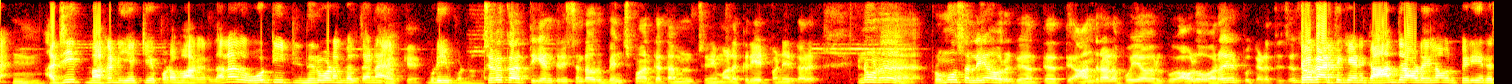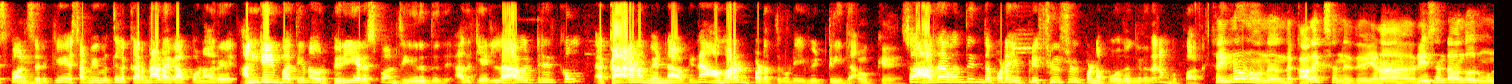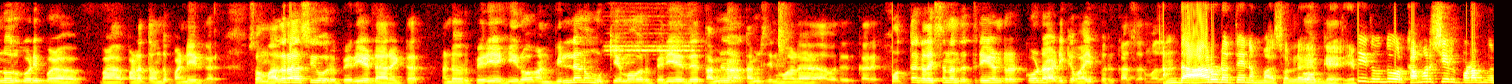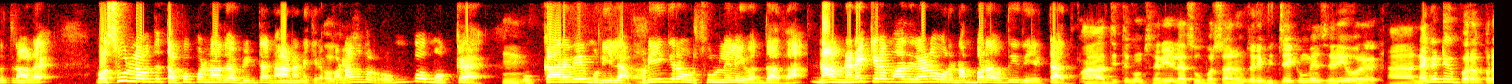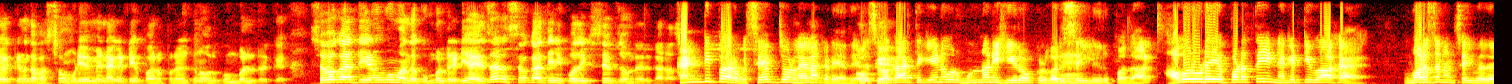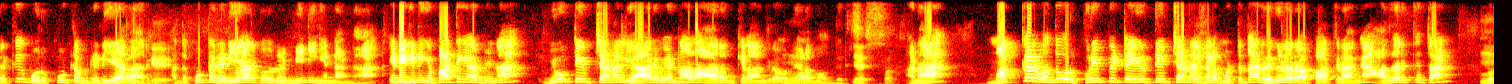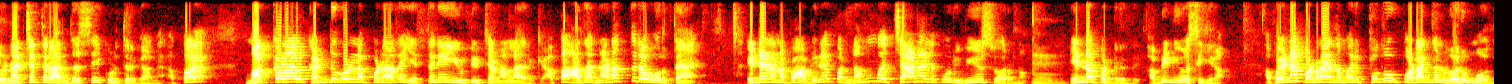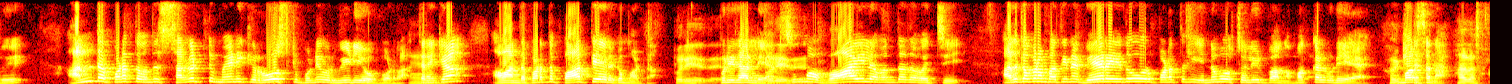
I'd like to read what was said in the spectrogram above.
அஜித் மகன் இயக்கிய படமாக இருந்தாலும் அது ஓடிடி நிறுவனங்கள் தானே முடிவு பண்ணணும். சிவகார்த்திகேயன் ரீசெண்டாக ஒரு பெஞ்ச் மார்க்கை தமிழ் சினிமாவில் கிரியேட் பண்ணியிருக்காரு. இன்னொன்று ப்ரொமோஷன்லேயும் அவருக்கு அந்த ஆந்திரால போய் அவருக்கு அவ்வளோ வரவேற்பு கிடைச்சிச்சு. சிவகார்த்திகேயனுக்கு ஆந்திராவுல எல்லாம் ஒரு பெரிய ரெஸ்பான்ஸ் இருக்கு. சமீபத்துல கர்நாடகா போனாரு. அங்கேயும் பாத்தீங்கன்னா ஒரு பெரிய ரெஸ்பான்ஸ் இருந்தது. அதுக்கு எல்லாவற்றிற்கும் காரணம் என்ன அப்படின்னா அமரன் படத்தினுடைய வெற்றி தான். ஓகே. ஸோ அதை வந்து இந்த படம் எப்படி ஃபுல்ஃபில் பண்ண போகுதுங்கிறத நம்ம பார்க்கலாம். சார் இன்னொன்று ஒன்று இந்த கலெக்ஷன் இது. ஏன்னா ரீசெண்டாக வந்து ஒரு முந்நூறு கோடி படத்தை வந்து பண்ணியிருக்காரு. ஸோ மதராசி ஒரு பெரிய டைரக்டர் அண்ட் ஒரு பெரிய ஹீரோ அண்ட் வில்லனும் முக்கியமாக ஒரு பெரிய இது தமிழ்நா தமிழ் சினிமாவில் அவர் இருக்காரு. மொத்த கலெக்ஷன் அந்த த்ரீ ஹண்ட்ரட் கோட அடிக்க வாய்ப்பு இருக்கா சார் அந்த ஆர்வத்தை நம்ம சொல்லவே இது வந்து ஒரு கமர்ஷியல் படம்ங்கிறதுனால வசூல்ல வந்து தப்பு பண்ணாது அப்படின்னு தான் நான் நினைக்கிறேன். படம் வந்து ரொம்ப மொக்க. உட்காரவே முடியல. அப்படிங்கிற ஒரு சூழ்நிலை வந்தாதான் நாம் நினைக்கிற மாதிரியான ஒரு நம்பரை வந்து இது எட்டாது. அஜித்துக்கும் சரி இல்லை சூப்பர் ஸ்டாருக்கும் சரி விஜய்க்குமே சரி ஒரு நெகட்டிவ் பரப்புறதுக்குன்னு இந்த ஃபர்ஸ்ட் முடியுமே நெகட்டிவ் பரப்புறதுக்குன்னு ஒரு கும்பல் இருக்கு. சிவகார்த்திகனுக்கும் அந்த கும்பல் ரெடி ஆயிடுச்சா. சிவகார்த்திகன் இப்போதைக்கு சேஃப் ஜோன்ல இருக்காரா? கண்டிப்பா இருக்கும் சேஃப் ஜோன்ல எல்லாம் கிடையாது. சிவகார்த்திகேயன் ஒரு முன்னணி ஹீரோக்கள் வரிசையில் இருப்பதால் அவருடைய படத்தை நெகட்டிவாக விமர்சனம் செய்வதற்கு ஒரு கூட்டம் ரெடியா தான் Okay. இருக்கு. அந்த கூட்டம் ரெடியா இருக்கிற மீனிங் என்னன்னா இன்னைக்கு நீங்க பாத்தீங்க அப்படின்னா யூடியூப் சேனல் யார் வேணாலும் ஆரம்பிக்கலாங்கிற ஒரு நிலைமை வந்துருச்சு. எஸ் ஆனா மக்கள் வந்து ஒரு குறிப்பிட்ட யூடியூப் சேனல்களை மட்டும்தான் ரெகுலரா பார்க்குறாங்க அதற்கு தான் ஒரு நட்சத்திர அந்தஸ்தே கொடுத்துருக்காங்க. அப்ப மக்களால் கண்டுகொள்ளப்படாத எத்தனையோ யூடியூப் சேனல்லாம் இருக்கு. அப்ப அதை நடத்துற ஒருத்தன் என்ன நினைப்பான் அப்படின்னா இப்ப நம்ம சேனலுக்கு ஒரு வியூஸ் வரணும். என்ன பண்றது அப்படின்னு யோசிக்கிறான். அப்போ என்ன பண்றான்? இந்த மாதிரி புது படங்கள் வரும்போது அந்த படத்தை வந்து சகட்டு மேனிக்கு ரோஸ்ட் பண்ணி ஒரு வீடியோ போடுறான். இத்தனைக்கும் அவன் அந்த படத்தை பார்த்தே இருக்க மாட்டான். புரியுது. புரியுதா இல்லையா. சும்மா வாயில வந்ததை வச்சு அதுக்கப்புறம் பார்த்தீங்கன்னா வேற ஏதோ ஒரு படத்துக்கு என்னவோ சொல்லியிருப்பாங்க மக்களுடைய விமர்சனம்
